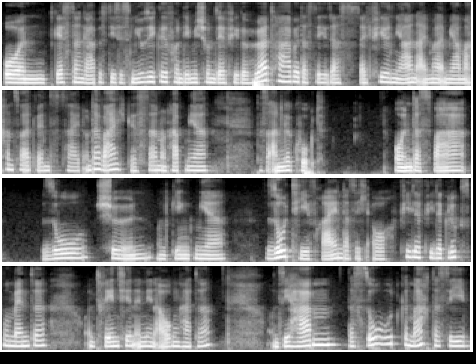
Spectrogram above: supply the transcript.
Und gestern gab es dieses Musical, von dem ich schon sehr viel gehört habe, dass sie das seit vielen Jahren einmal im Jahr machen zur Adventszeit. Und da war ich gestern und habe mir das angeguckt. Und das war so schön und ging mir so tief rein, dass ich auch viele, viele Glücksmomente und Tränchen in den Augen hatte. Und sie haben das so gut gemacht, dass sie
